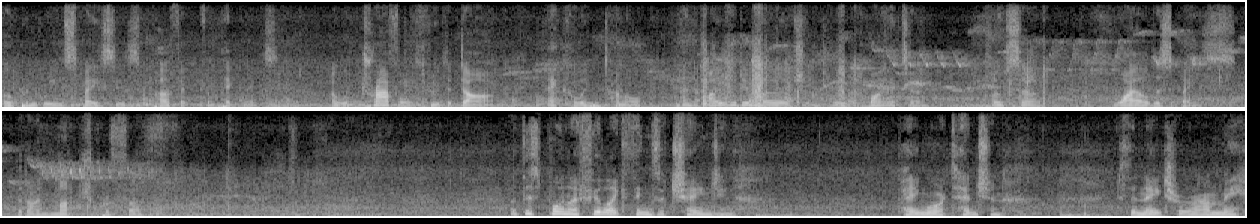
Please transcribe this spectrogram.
open green spaces perfect for picnics. I would travel through the dark, echoing tunnel, and I would emerge into a quieter, closer, wilder space that I much prefer. At this point, I feel like things are changing, paying more attention to the nature around me.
